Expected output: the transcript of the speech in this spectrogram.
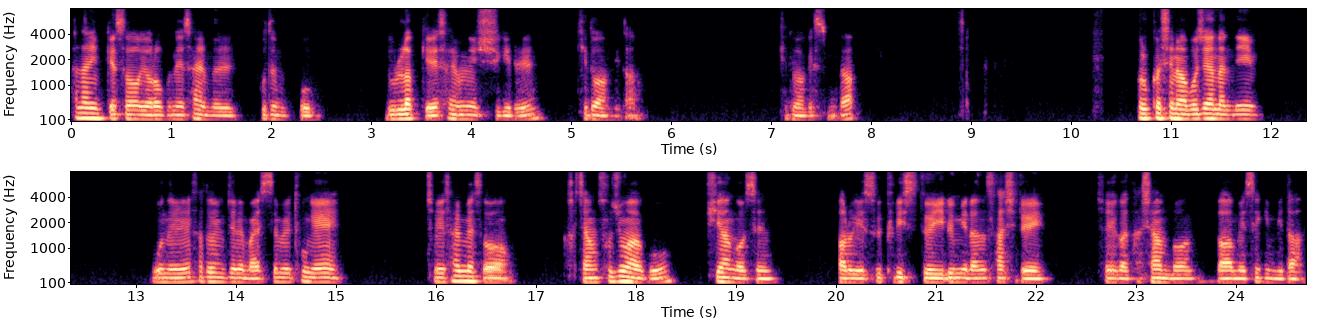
하나님께서 여러분의 삶을 보듬고 놀랍게 사용해 주시기를 기도합니다. 기도하겠습니다. 거룩하신 아버지 하나님, 오늘 사도행전의 말씀을 통해 저희 삶에서 가장 소중하고 귀한 것은 바로 예수 그리스도의 이름이라는 사실을 저희가 다시 한번 마음에 새깁니다.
